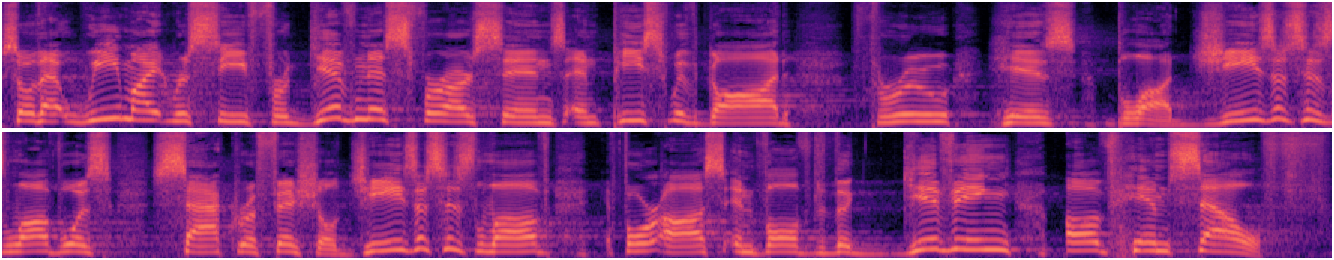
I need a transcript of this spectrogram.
so that we might receive forgiveness for our sins and peace with God through his blood. Jesus' love was sacrificial. Jesus' love for us involved the giving of himself.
